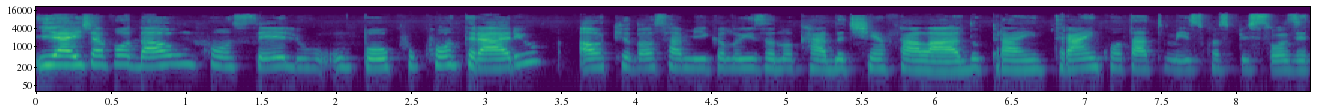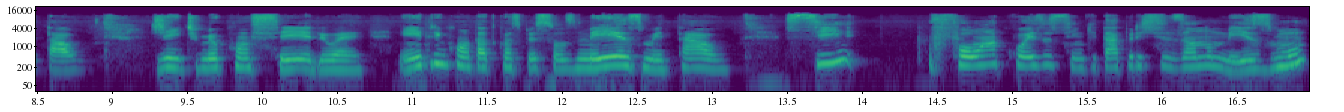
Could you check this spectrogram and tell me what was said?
E aí já vou dar um conselho um pouco contrário ao que nossa amiga Luísa Nocada tinha falado para entrar em contato mesmo com as pessoas e tal. Gente, meu conselho é entre em contato com as pessoas mesmo e tal. Se for uma coisa assim que tá precisando mesmo,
